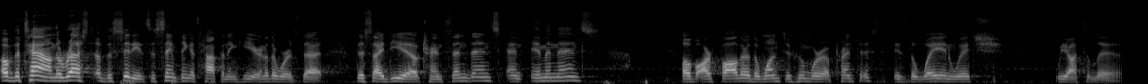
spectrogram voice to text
of the town, the rest of the city. It's the same thing that's happening here. In other words, that this idea of transcendence and immanence of our Father, the one to whom we're apprenticed, is the way in which we ought to live.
